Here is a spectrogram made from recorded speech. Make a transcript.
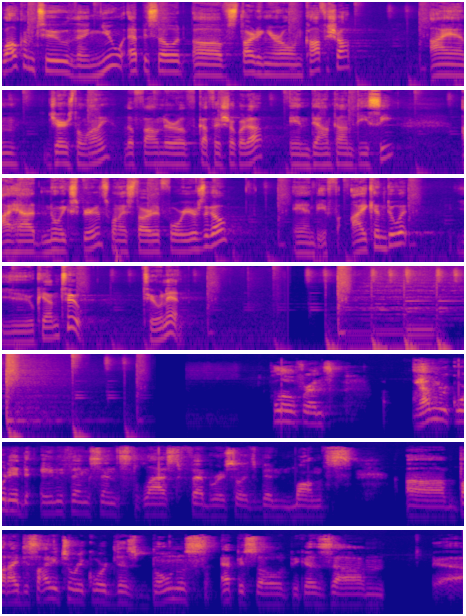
Welcome to the new episode of Starting Your Own Coffee Shop. I am Jerry Stolani, the founder of Café Chocolat in downtown DC. I had no experience when I started four years ago, and if I can do it, you can too. Tune in. Hello, friends. I haven't recorded anything since last February, so it's been months. Uh, but I decided to record this bonus episode because um,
